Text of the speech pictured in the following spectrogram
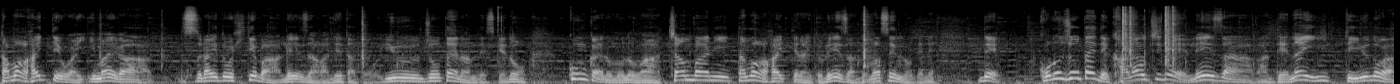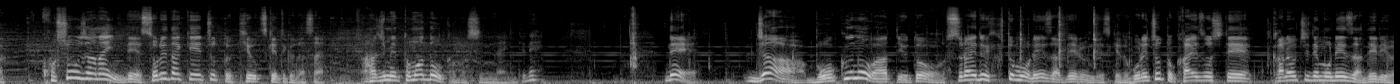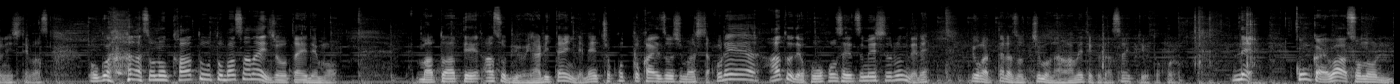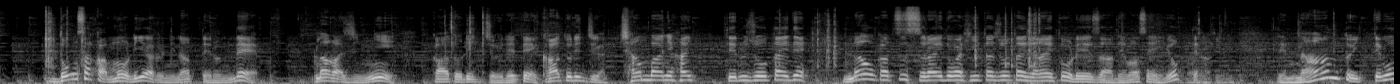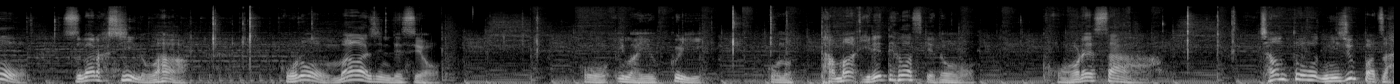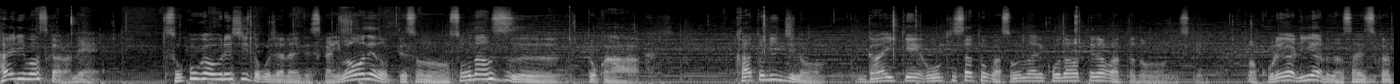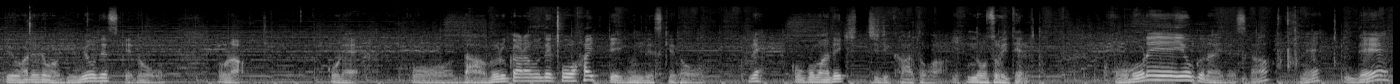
弾が入ってようがいまいがスライドを引けばレーザーが出たという状態なんですけど今回のものはチャンバーに弾が入ってないとレーザー出ませんのでね。でこの状態で空打ちでレーザーが出ないっていうのが故障じゃないんでそれだけちょっと気をつけてください。初め戸惑うかもしんないんでね。でじゃあ僕のはっていうとスライド引くともうレーザー出るんですけどこれちょっと改造して空打ちでもレーザー出るようにしてます。僕はそのカートを飛ばさない状態でも的当て遊びをやりたいんでねちょこっと改造しました。これ後で方法説明するんでねよかったらそっちも眺めてくださいっていうところ。で今回はその動作感もリアルになってるんでマガジンにカートリッジを入れてカートリッジがチャンバーに入ってる状態でなおかつスライドが引いた状態じゃないとレーザー出ませんよってなでなんといっても素晴らしいのはこのマガジンですよ。こう今ゆっくりこの弾入れてますけどこれさちゃんと20発入りますからね。そこが嬉しいとこじゃないですか。今までのってその相談数とかカートリッジの外形大きさとかそんなにこだわってなかったと思うんですけど、まあ、これがリアルなサイズかと言われれば微妙ですけどほらこれこうダブルカラムでこう入っていくんですけどね。ここまできっちりカートが覗いてると。これ良くないですか？ね。で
